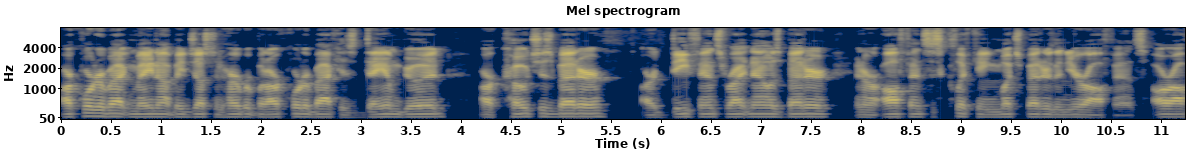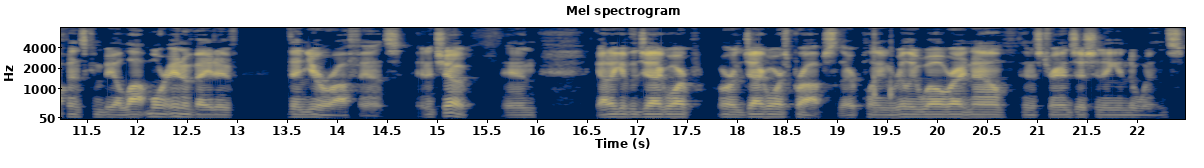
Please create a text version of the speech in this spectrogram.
Our quarterback may not be Justin Herbert, but our quarterback is damn good. Our coach is better. Our defense right now is better, and our offense is clicking much better than your offense. Our offense can be a lot more innovative than your offense, and it showed. And got to give the Jaguar or the Jaguars props. They're playing really well right now and it's transitioning into wins.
